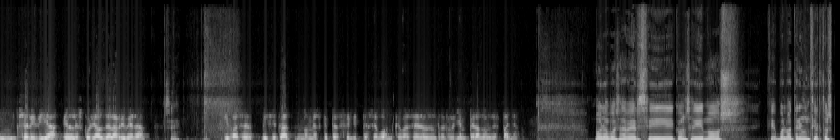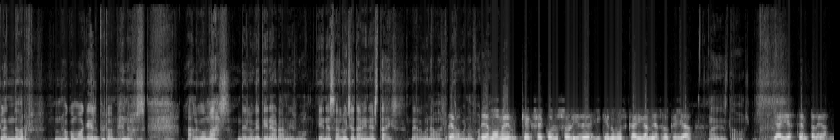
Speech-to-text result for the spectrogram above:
Mm, se diría el Escorial de la Ribera sí. i va ser visitat només que per Felipe II, que va ser el rey emperador de España. Bueno, pues a ver si conseguimos que vuelva a tener un cierto esplendor, no como aquel, pero al menos algo más de lo que tiene ahora mismo. Y en esa lucha también estáis, de alguna, más, de, de alguna forma. De momento, que se consolide y que no nos caiga más lo que ya. Ahí estamos. Y ahí está empleando.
